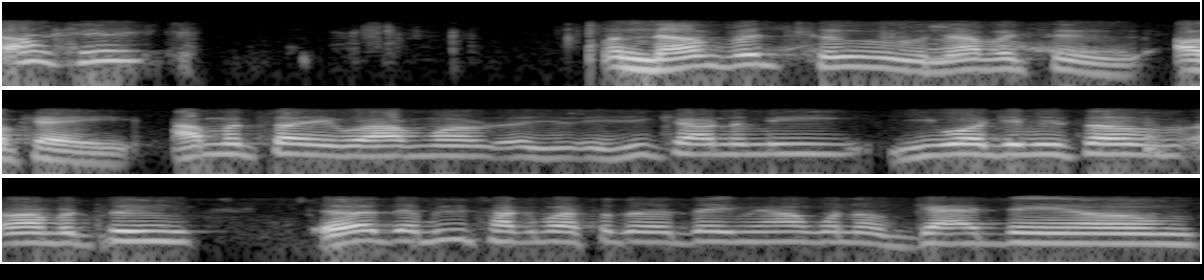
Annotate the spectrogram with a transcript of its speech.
Okay. Number two, number two. Okay, I'm gonna tell you what I'm. If you come to me, you want to give me some number two. The other day we were talking about something the other day, man. I want no goddamn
